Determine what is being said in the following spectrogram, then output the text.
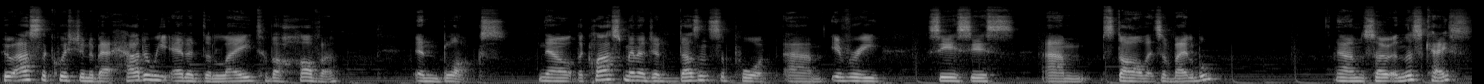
who asked the question about how do we add a delay to the hover in Blocs. Now, the class manager doesn't support um, every CSS um, style that's available. Um, so in this case,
